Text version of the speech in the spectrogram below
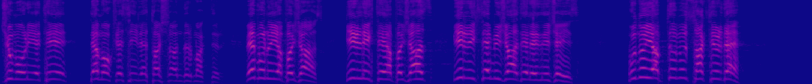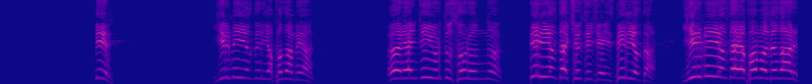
cumhuriyeti demokrasiyle taşlandırmaktır. Ve bunu yapacağız. Birlikte yapacağız, birlikte mücadele edeceğiz. Bunu yaptığımız takdirde bir, 20 yıldır yapılamayan öğrenci yurdu sorununu bir yılda çözeceğiz, bir yılda. 20 yılda yapamadılar,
